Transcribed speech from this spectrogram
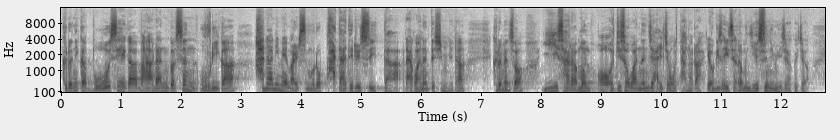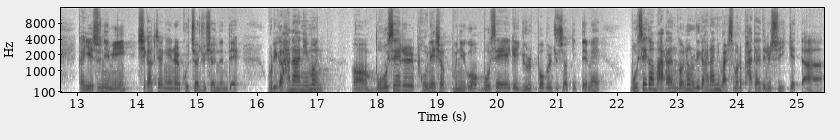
그러니까 모세가 말한 것은 우리가 하나님의 말씀으로 받아들일 수 있다라고 하는 뜻입니다. 그러면서 이 사람은 어디서 왔는지 알지 못하노라. 여기서 이 사람은 예수님이죠. 그죠? 그러니까 예수님이 시각장애인을 고쳐 주셨는데 우리가 하나님은 어, 모세를 보내셨 분이고 모세에게 율법을 주셨기 때문에 모세가 말한 거는 우리가 하나님 말씀으로 받아들일 수 있겠다.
